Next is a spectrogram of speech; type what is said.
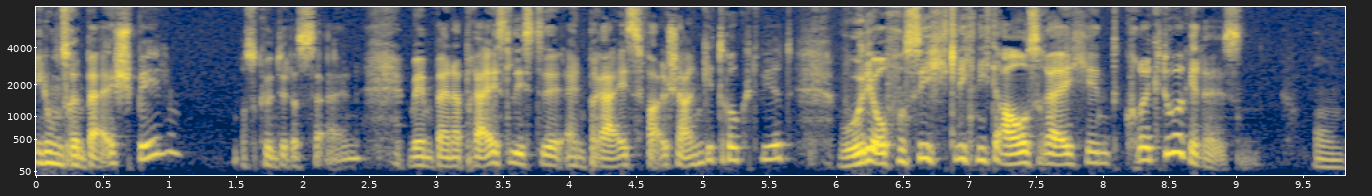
In unserem Beispiel, was könnte das sein? Wenn bei einer Preisliste ein Preis falsch angedruckt wird, wurde offensichtlich nicht ausreichend Korrektur gelesen. Und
